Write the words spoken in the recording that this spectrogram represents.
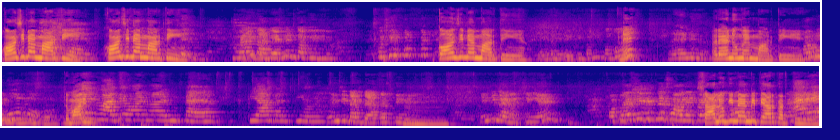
कौन सी मैम मारती हैं? कौन सी मैम मारती हैं? कौन सी मैम मारती हैं? हैं? रेनू मैम मारती हैं। तुम्हारी प्यार करती हूँ इनकी मैम क्या करती है। इनकी मैम अच्छी है। और पैसे कितने सारे? पैसे सालू की मैम भी प्यार करती हैं।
